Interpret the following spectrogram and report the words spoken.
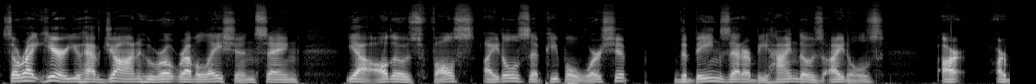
So right here you have John who wrote Revelation saying yeah, all those false idols that people worship, the beings that are behind those idols are are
